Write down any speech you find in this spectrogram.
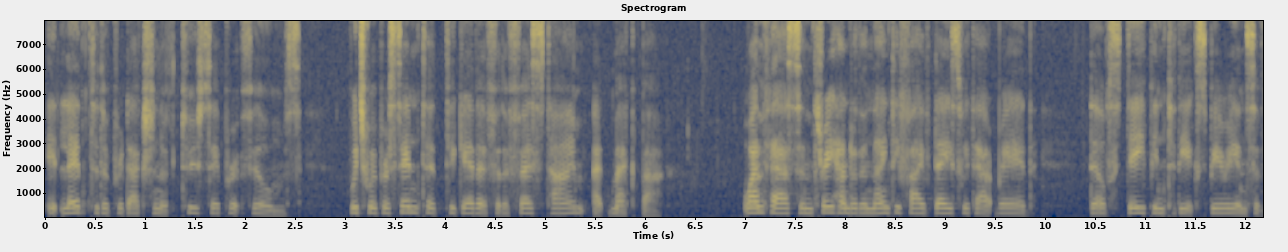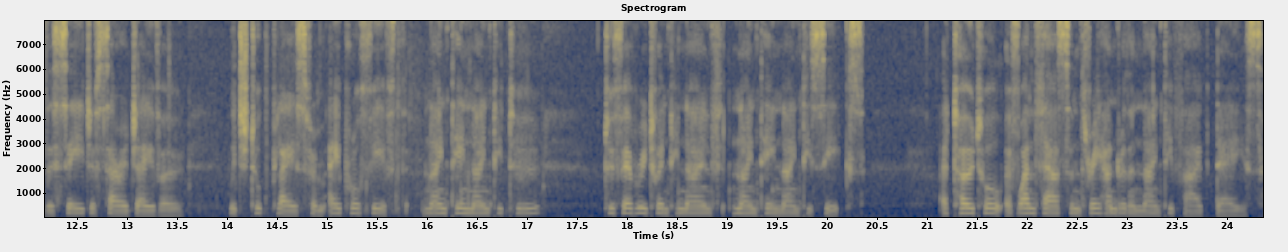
it led to the production of two separate films, which were presented together for the first time at MACBA. 1395 Days Without Red delves deep into the experience of the siege of Sarajevo, which took place from April 5, 1992 to February 29, 1996, a total of 1,395 days.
